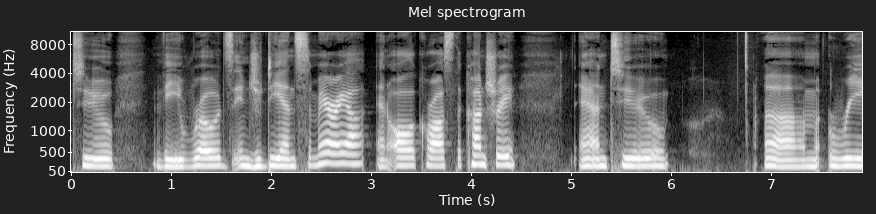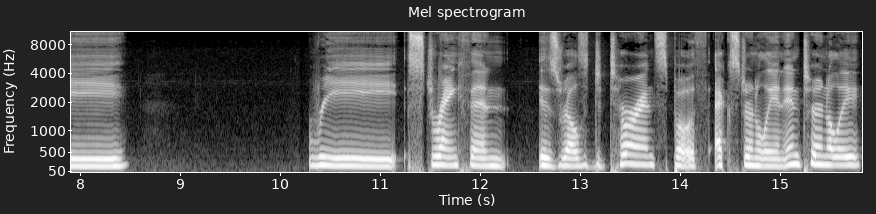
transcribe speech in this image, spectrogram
to the roads in Judea and Samaria, and all across the country, and to um, re re strengthen Israel's deterrence, both externally and internally.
